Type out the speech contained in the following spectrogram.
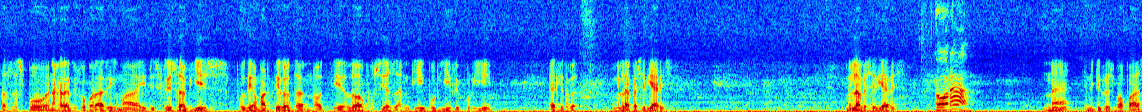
Θα σας πω ένα χαρακτηριστικό παράδειγμα, η της Χρήσης Αυγής που διαμαρτύρονταν ότι εδώ απουσίαζαν οι υπουργοί, οι υφυπουργοί. Έρχεται, μιλάει ο Κασιδιάρης. Μιλάει ο Κασιδιάρης. Τώρα; Ναι, είναι και ο Χρήστος Παπάς.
